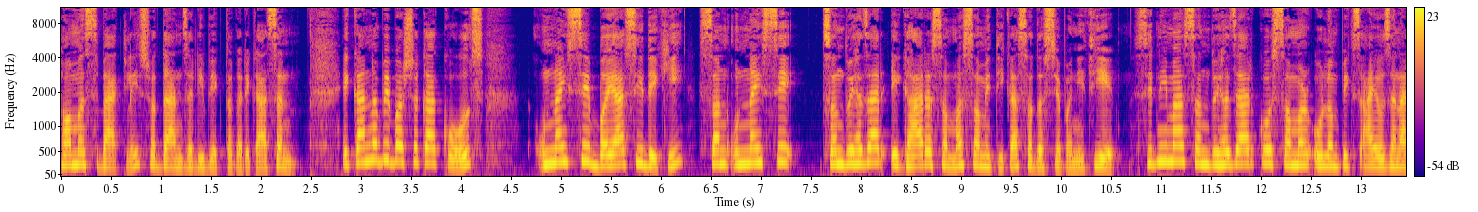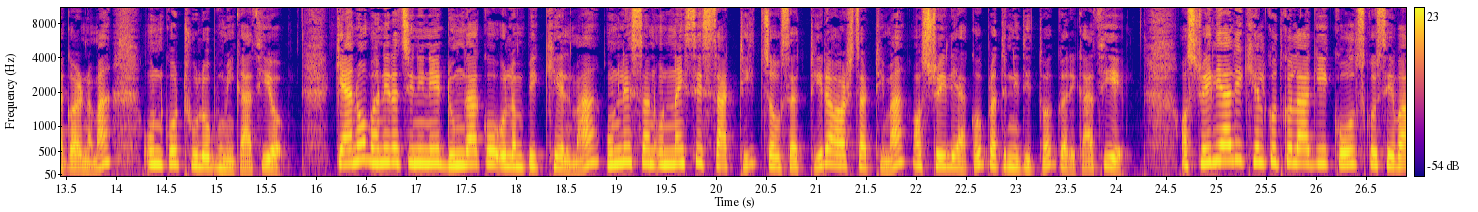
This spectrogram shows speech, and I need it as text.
थोमस ब्याकले श्रद्धांजलि व्यक्त गरेका छन्। एकानब्बे वर्षका कोल्स उन्नाइस सय बयासीदेखि सन् उन्नाइस सय सन् दुई हजार एघारसम्म समितिका सदस्य पनि थिए। सिडनीमा सन् दुई हजारको समर ओलम्पिक्स आयोजना गर्नमा उनको ठूलो भूमिका थियो। क्यानो भनेर चिनिने डुङ्गाको ओलम्पिक खेलमा उनले सन् उन्नाइस सय साठी चौसठी र अडसठीमा अस्ट्रेलियाको प्रतिनिधित्व गरेका थिए। अस्ट्रेलियाली खेलकुदको लागि कोल्सको सेवा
